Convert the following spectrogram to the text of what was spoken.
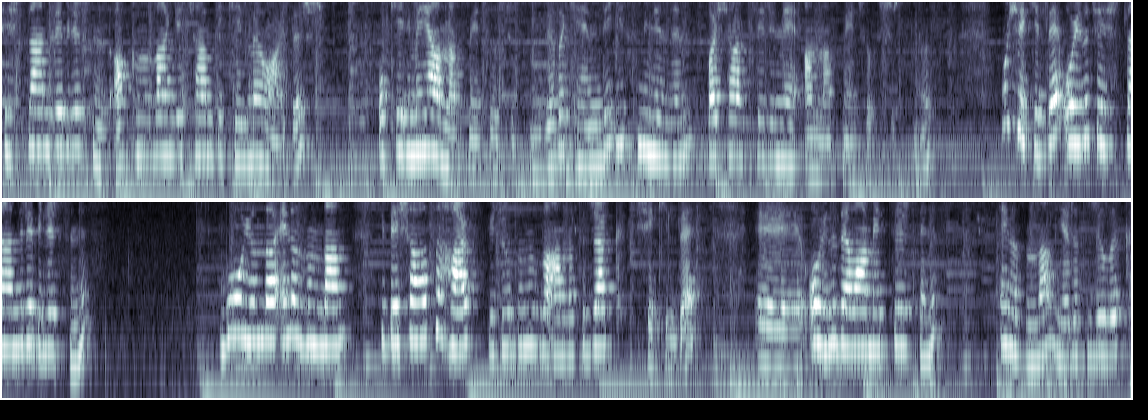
çeşitlendirebilirsiniz. Aklınızdan geçen bir kelime vardır. O kelimeyi anlatmaya çalışırsınız ya da kendi isminizin baş harflerini anlatmaya çalışırsınız. Bu şekilde oyunu çeşitlendirebilirsiniz. Bu oyunda en azından bir 5-6 harf vücudunuzla anlatacak şekilde e, oyunu devam ettirirseniz en azından yaratıcılık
